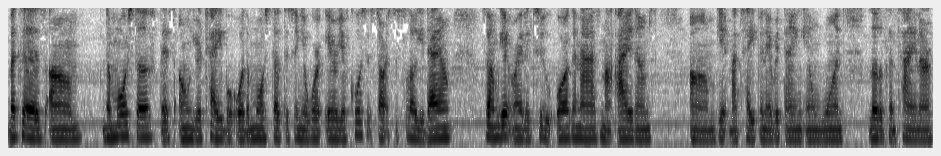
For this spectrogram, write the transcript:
because um, the more stuff that's on your table or the more stuff that's in your work area, of course, it starts to slow you down. So I'm getting ready to organize my items, um, get my tape and everything in one little container,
